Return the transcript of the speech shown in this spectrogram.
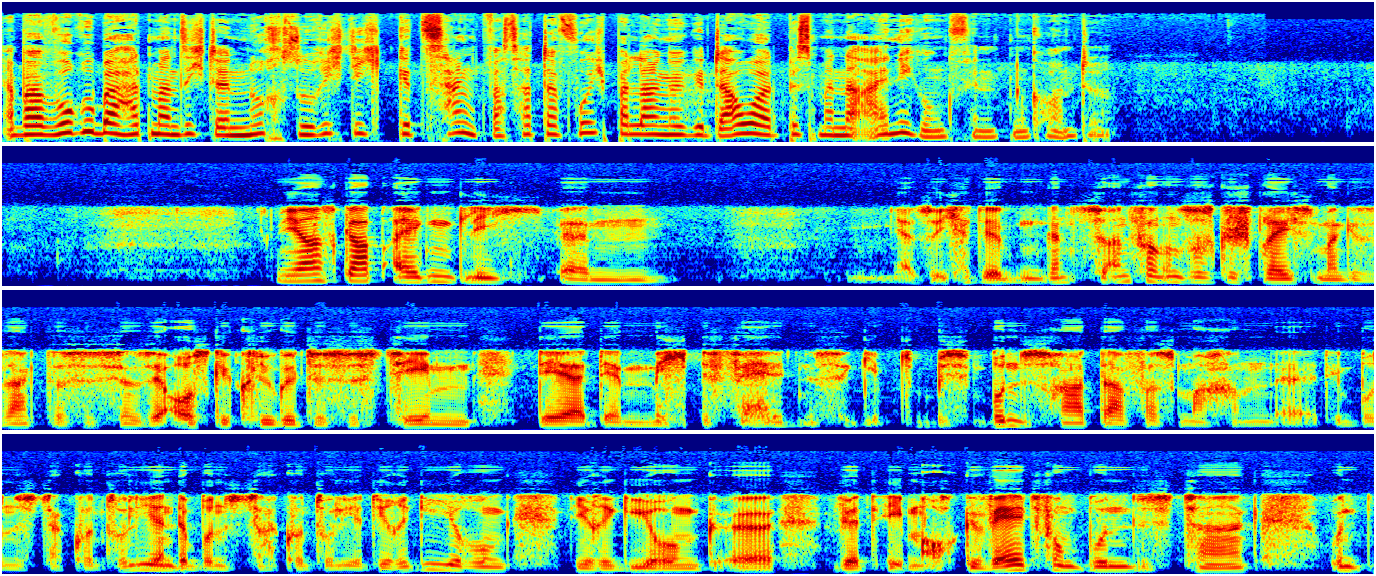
Aber worüber hat man sich denn noch so richtig gezankt? Was hat da furchtbar furchtbar lange gedauert, bis man eine Einigung finden konnte. Ja, es gab eigentlich ähm, also ich hatte ganz zu Anfang unseres Gesprächs mal gesagt, dass es ein sehr ausgeklügeltes System der, der Mächteverhältnisse gibt. Der Bundesrat darf was machen, äh, den Bundestag kontrollieren, der Bundestag kontrolliert die Regierung, die Regierung äh, wird eben auch gewählt vom Bundestag. Und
